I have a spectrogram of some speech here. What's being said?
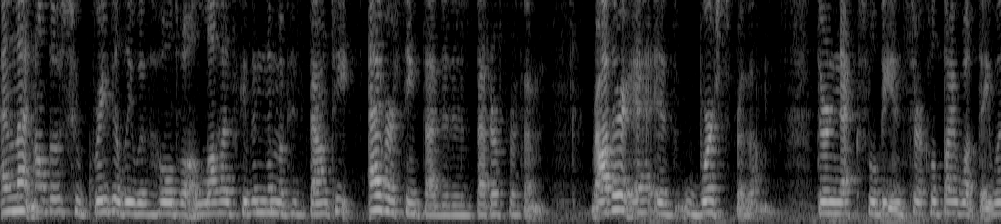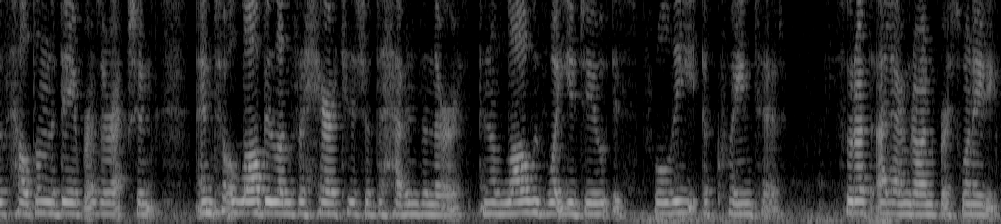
And let not those who greedily withhold what Allah has given them of His bounty ever think that it is better for them. Rather, it is worse for them. Their necks will be encircled by what they withheld on the day of resurrection. And to Allah belongs the heritage of the heavens and the earth. And Allah, with what you do, is fully acquainted. Surah Al Imran, verse 180.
